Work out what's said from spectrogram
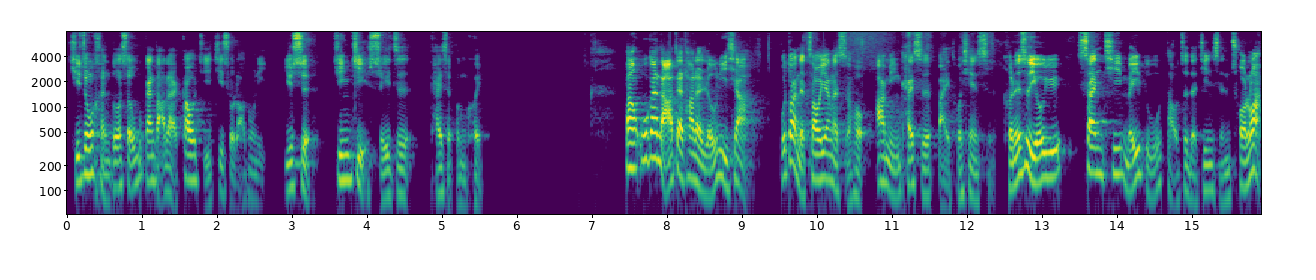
其中很多是乌干达的高级技术劳动力。于是经济随之开始崩溃。当乌干达在他的蹂躏下不断的遭殃的时候，阿明开始摆脱现实，可能是由于三七梅毒导致的精神错乱。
